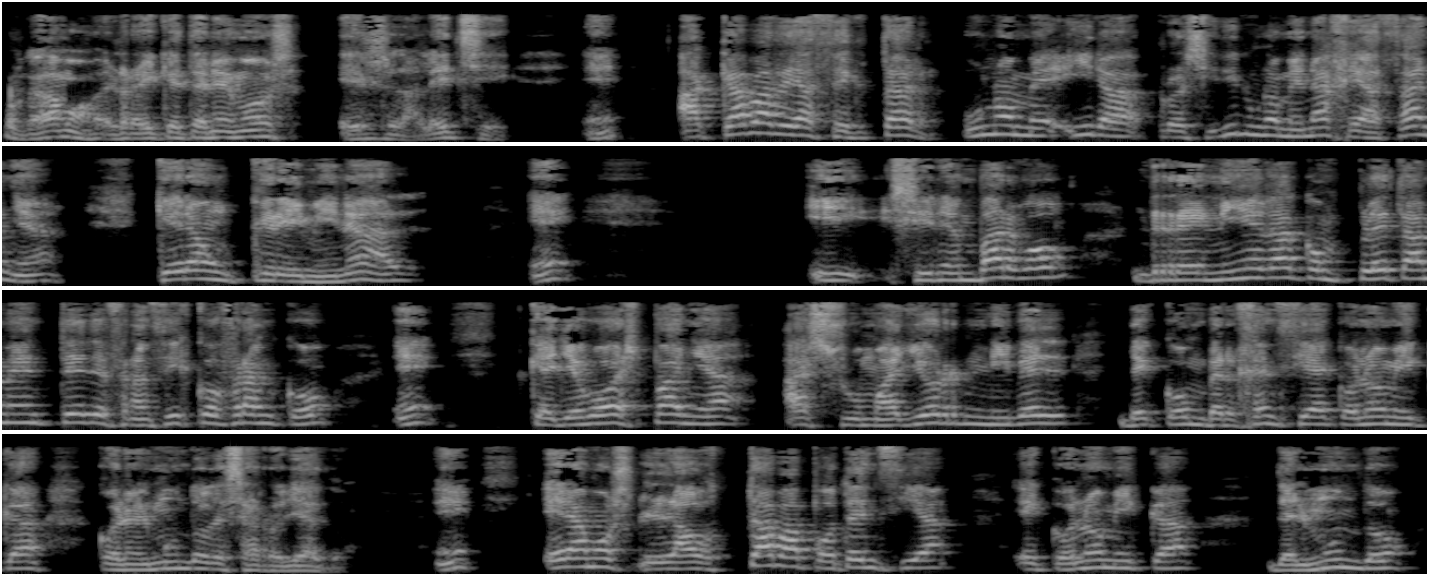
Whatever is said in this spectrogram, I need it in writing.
Porque vamos, el rey que tenemos es la leche. ¿eh? Acaba de aceptar ir a presidir un homenaje a Zaña, que era un criminal, ¿eh? y sin embargo reniega completamente de Francisco Franco, ¿eh? que llevó a España a su mayor nivel de convergencia económica con el mundo desarrollado. ¿eh? Éramos la octava potencia económica del mundo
